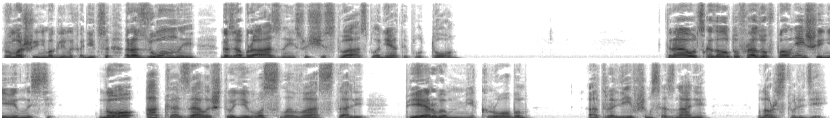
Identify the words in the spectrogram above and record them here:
в машине могли находиться разумные, газообразные существа с планеты Плутон. Траут сказал эту фразу в полнейшей невинности, но оказалось, что его слова стали первым микробом, отравившим сознание множества людей.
